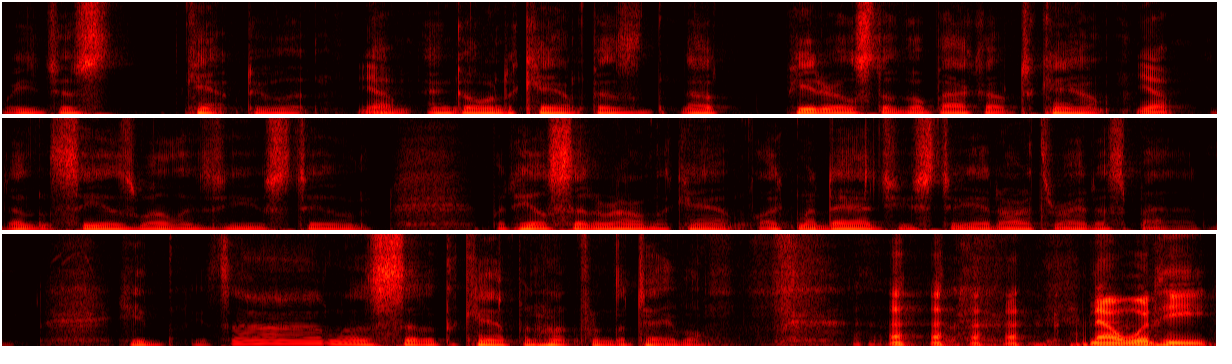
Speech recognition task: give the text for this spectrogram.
we just can't do it. Yep. And, and going to camp is now Peter will still go back out to camp. Yep. He doesn't see as well as he used to, but he'll sit around the camp like my dad used to. He had arthritis bad. He'd, he'd say, oh, I'm going to sit at the camp and hunt from the table. Now, would he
